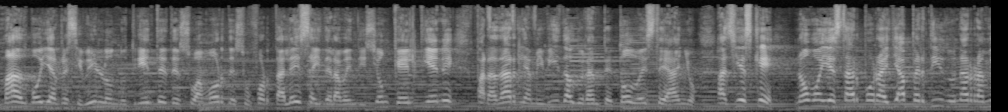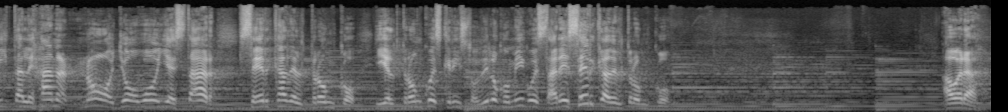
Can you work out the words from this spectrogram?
más voy a recibir los nutrientes de su amor, de su fortaleza y de la bendición que él tiene para darle a mi vida durante todo este año. Así es que no voy a estar por allá perdido, una ramita lejana. No, yo voy a estar cerca del tronco. Y el tronco es Cristo. Dilo conmigo, estaré cerca del tronco. Ahora,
